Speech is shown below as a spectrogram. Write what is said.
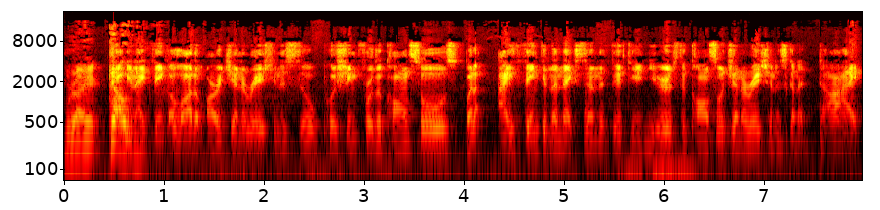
right Go. and i think a lot of our generation is still pushing for the consoles but i think in the next 10 to 15 years the console generation is going to die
